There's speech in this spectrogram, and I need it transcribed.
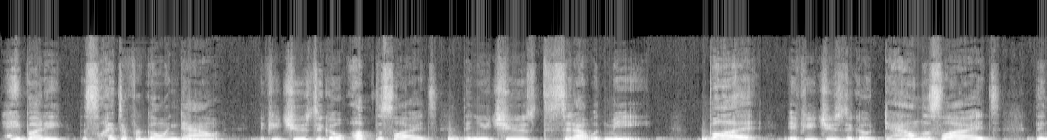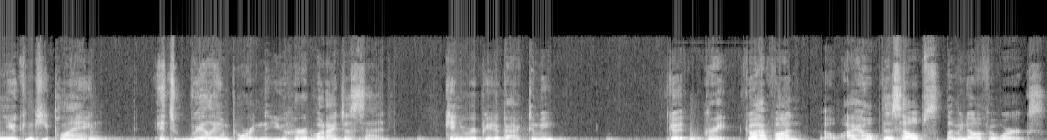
Hey buddy, the slides are for going down. If you choose to go up the slides, then you choose to sit out with me. But if you choose to go down the slides, then you can keep playing. It's really important that you heard what I just said. Can you repeat it back to me? Good, great. Go have fun. So I hope this helps. Let me know if it works.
